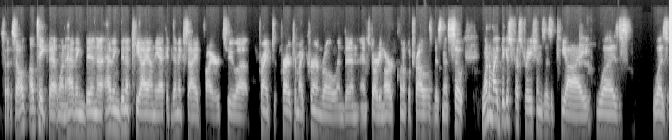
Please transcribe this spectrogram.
So, so I'll, I'll take that one. Having been uh, having been a PI on the academic side prior to uh, prior to, prior to my current role and then and starting our clinical trials business. So one of my biggest frustrations as a PI was was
